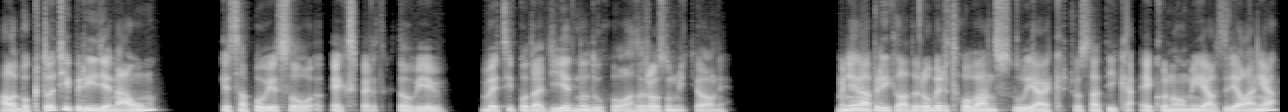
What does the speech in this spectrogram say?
Alebo kto ti príde na um, keď sa povie slovo expert, kto vie veci podať jednoducho a zrozumiteľne. Mne napríklad Robert Hovan Suliak, čo sa týka ekonómie a vzdelania,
